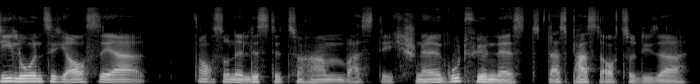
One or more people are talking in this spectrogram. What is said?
die lohnt sich auch sehr, auch so eine Liste zu haben, was dich schnell gut fühlen lässt. Das passt auch zu dieser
